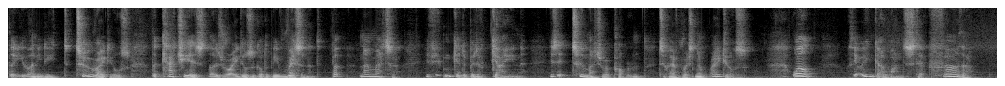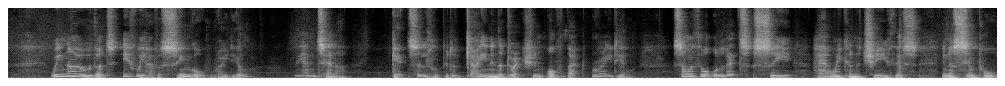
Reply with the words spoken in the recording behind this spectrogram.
that you only need two radials. The catch is those radials have got to be resonant, but no matter. If you can get a bit of gain, is it too much of a problem to have resonant radials? Well, I think we can go one step further. We know that if we have a single radial, the antenna gets a little bit of gain in the direction of that radial. So I thought, well, let's see how we can achieve this in a simple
